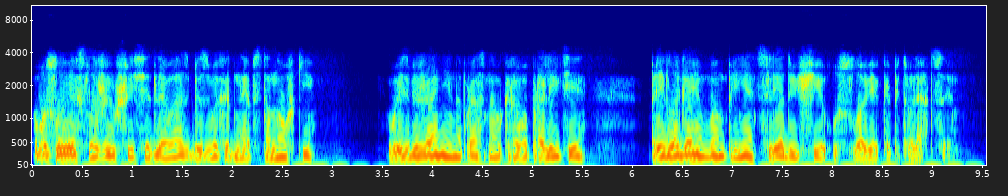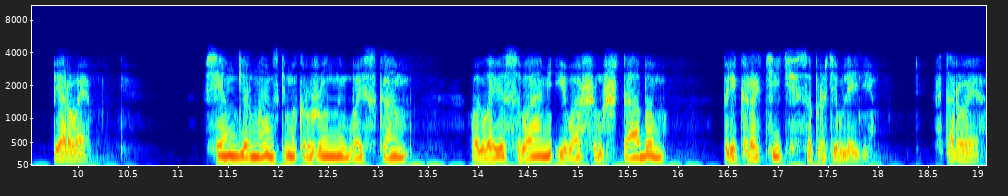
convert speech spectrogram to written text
В условиях сложившейся для вас безвыходной обстановки, во избежание напрасного кровопролития, предлагаем вам принять следующие условия капитуляции. Первое. Всем германским окруженным войскам – во главе с вами и вашим штабом прекратить сопротивление. Второе.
